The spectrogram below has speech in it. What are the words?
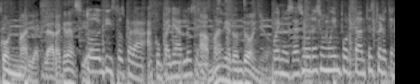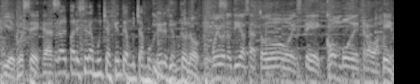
Con María Clara Gracia. Todos listos para acompañarlos. En Amalia Londoño. Bueno, esas obras son muy importantes, pero tengo... Diego Cejas. Pero al parecer a mucha gente, a muchas mujeres. Y Tito López. Muy buenos días a todo este combo de trabajo. En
